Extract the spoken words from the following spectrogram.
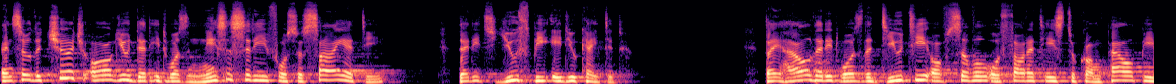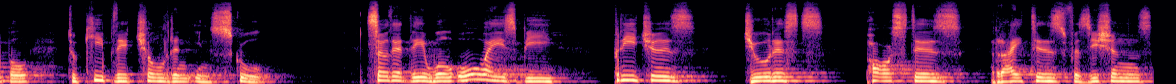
And so the church argued that it was necessary for society that its youth be educated. They held that it was the duty of civil authorities to compel people to keep their children in school, so that there will always be preachers, jurists, pastors, writers, physicians,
